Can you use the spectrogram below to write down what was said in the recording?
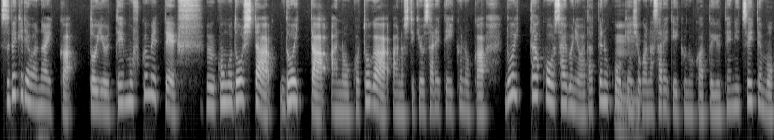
すべきではないか。という点も含めて、うん、今後どうした、どういったあのことがあの指摘をされていくのか、どういったこう細部にわたってのこう検証がなされていくのかという点についても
